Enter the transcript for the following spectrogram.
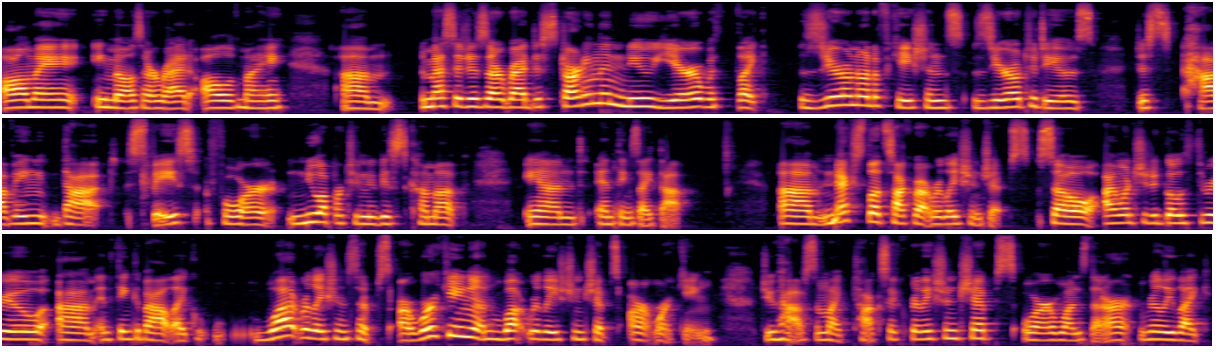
all my emails are read all of my um, messages are read, just starting the new year with like zero notifications, zero to dos, just having that space for new opportunities to come up and and things like that. Um, next, let's talk about relationships. So I want you to go through um, and think about like what relationships are working and what relationships aren't working. Do you have some like toxic relationships or ones that aren't really like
